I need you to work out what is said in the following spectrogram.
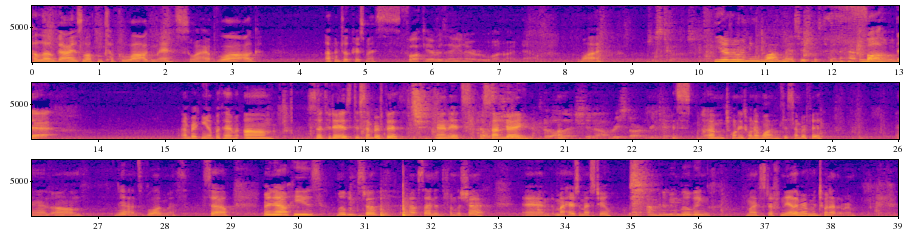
Hello guys, welcome to Vlogmas, where I vlog up until Christmas. Fuck everything and everyone right now. Why? Just cause. You're ruining Vlogmas. You're supposed to be in a happy Fuck mood. that. I'm breaking up with him. Um, so today is December 5th, and it's a Sunday. Cut all Um, that shit out. Restart. Retake. It's um 2021, December 5th, and um, yeah, it's Vlogmas. So right now he's moving stuff outside from the shack, and my hair's a mess too. I'm gonna be moving my stuff from the other room into another room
